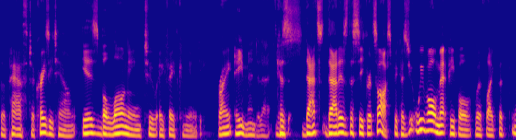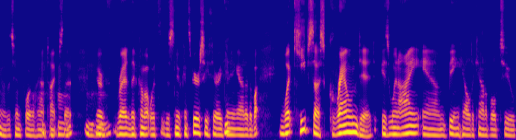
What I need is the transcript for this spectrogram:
the path to crazy town is belonging to a faith community, right? Amen to that. because Yes. that's that is the secret sauce because you, we've all met people with like the you know the tinfoil hat types Mhm. that Mhm. they've read and they've come up with this new conspiracy theory Yeah. thing out of the Bi- what keeps us grounded is when i am being held accountable to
